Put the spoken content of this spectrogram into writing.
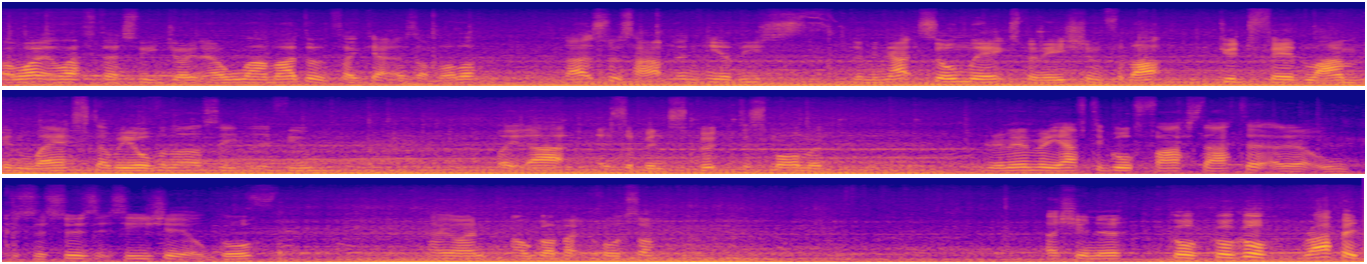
I want to lift this wee joint ill lamb. I don't think it is a mother. That's what's happening here. These, I mean, that's the only explanation for that good fed lamb being left away over the other side of the field like that is they've been spooked this morning. Remember, you have to go fast at it, because as soon as it sees you, it'll go. Hang on, I'll go a bit closer. That's you now. Go, go, go, rapid.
